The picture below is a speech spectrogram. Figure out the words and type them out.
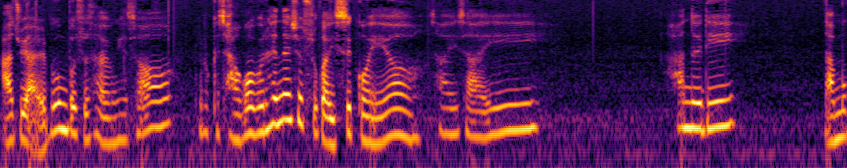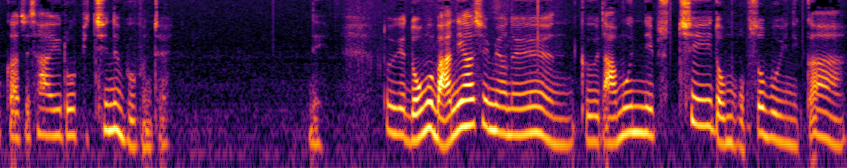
아주 얇은 붓을 사용해서 이렇게 작업을 해내실 수가 있을 거예요. 사이사이 하늘이 나뭇가지 사이로 비치는 부분들. 네. 또 이게 너무 많이 하시면은 그 나뭇잎 수치 너무 없어 보이니까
